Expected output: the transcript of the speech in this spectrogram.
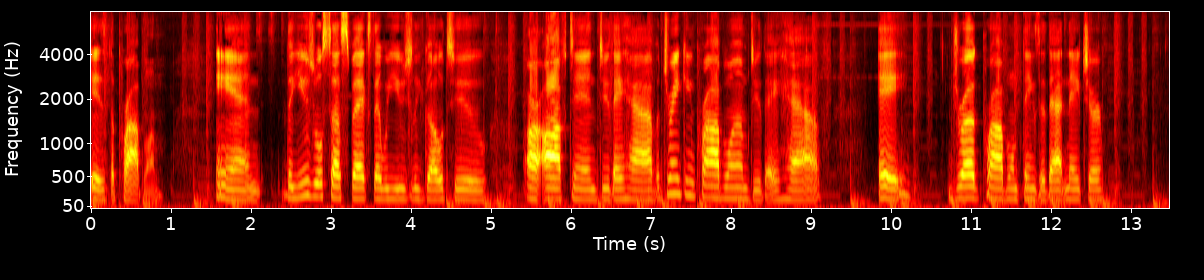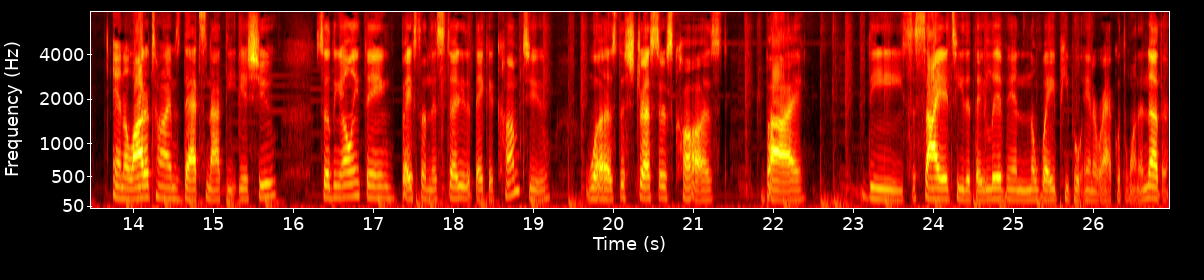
is the problem. And the usual suspects that we usually go to are often do they have a drinking problem? Do they have a drug problem, things of that nature. And a lot of times that's not the issue. So the only thing based on this study that they could come to was the stressors caused by the society that they live in and the way people interact with one another.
